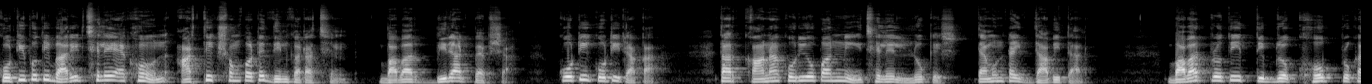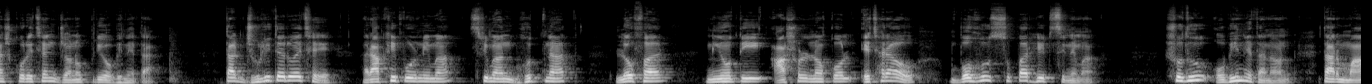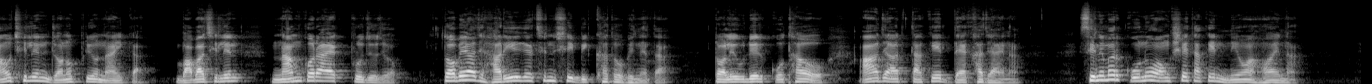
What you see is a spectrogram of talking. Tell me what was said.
কোটিপতি বাড়ির ছেলে এখন আর্থিক সংকটে দিন কাটাচ্ছেন। বাবার বিরাট ব্যবসা, কোটি কোটি টাকা। তার কানা করিও পাননি ছেলে লোকেশ, তেমনটাই দাবি তার। বাবার প্রতি তীব্র ক্ষোভ প্রকাশ করেছেন জনপ্রিয় অভিনেতা। তার ঝুলিতে রয়েছে রাখি পূর্ণিমা, শ্রীমান ভূতনাথ, লোফার, নিয়তি, আসল নকল, এছাড়াও বহু সুপারহিট সিনেমা। শুধু অভিনেতা নন, তার মাও ছিলেন জনপ্রিয় নায়িকা। বাবা ছিলেন নামকরা এক প্রযোজক। তবে আজ হারিয়ে গেছেন সেই বিখ্যাত অভিনেতা। টলিউডের কোথাও আজ আর তাকে দেখা যায় না। সিনেমার কোনো অংশে তাকে নেওয়া হয় না।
